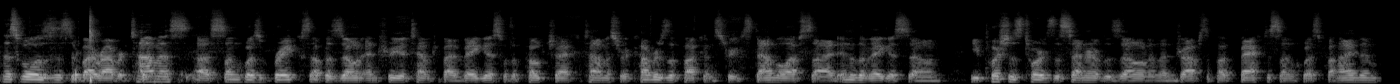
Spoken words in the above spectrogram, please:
This goal is assisted by Robert Thomas. Uh, Sundqvist breaks up a zone entry attempt by Vegas with a poke check. Thomas recovers the puck and streaks down the left side into the Vegas zone. He pushes towards the center of the zone and then drops the puck back to Sundqvist behind him,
